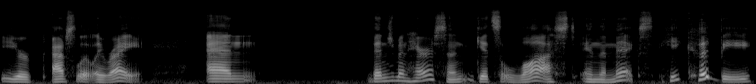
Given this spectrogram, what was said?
you're absolutely right. And Benjamin Harrison gets lost in the mix. He could be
